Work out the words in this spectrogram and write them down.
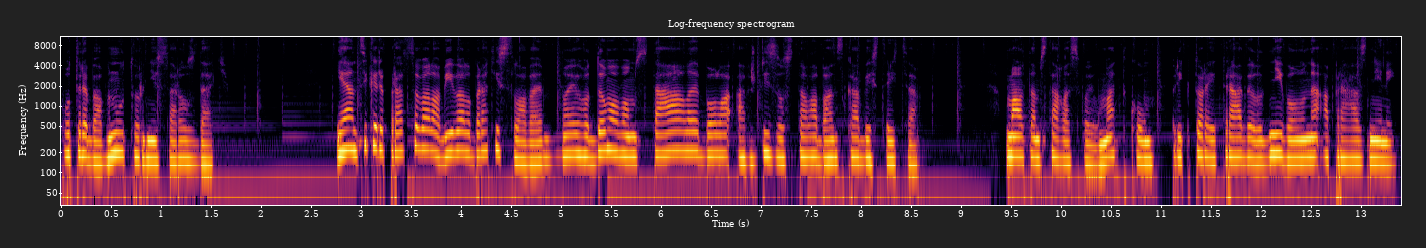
potreba vnútorne sa rozdať. Jan Ciker pracoval a býval v Bratislave, no jeho domovom stále bola a vždy zostala Banská Bystrica. Mal tam stále svoju matku, pri ktorej trávil dni voľna a prázdniny.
